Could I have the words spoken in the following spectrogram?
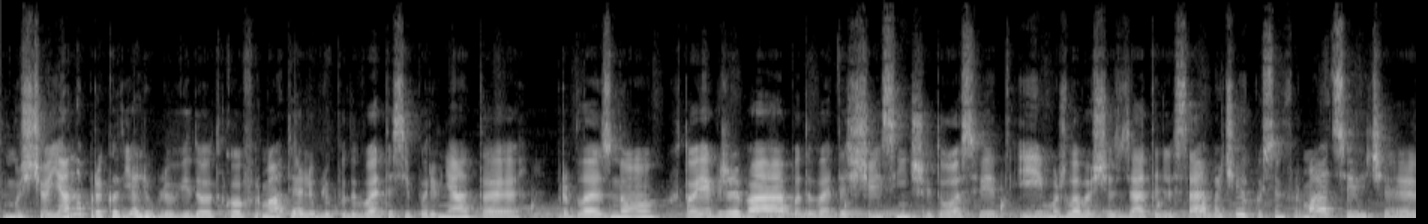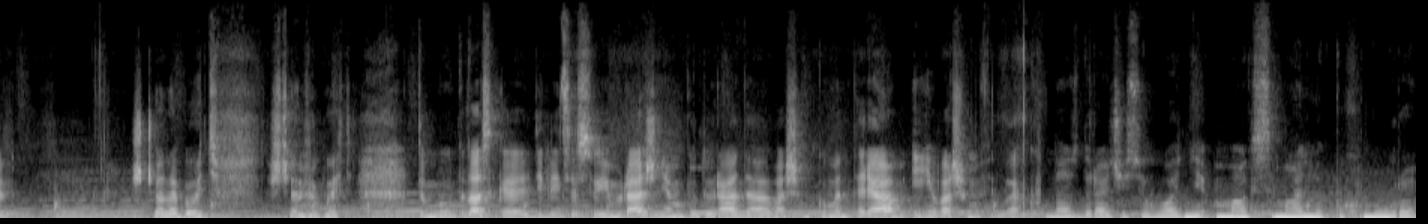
Тому що я, наприклад, я люблю відео такого формату. Я люблю подивитись і порівняти приблизно хто як живе, подивитись щось інший досвід, і можливо щось взяти для себе, чи якусь інформацію, чи що-небудь. Що-небудь. Тому, будь ласка, діліться своїм враженням, буду рада вашим коментарям і вашому фідбеку. У нас, до речі, сьогодні максимально похмуро.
